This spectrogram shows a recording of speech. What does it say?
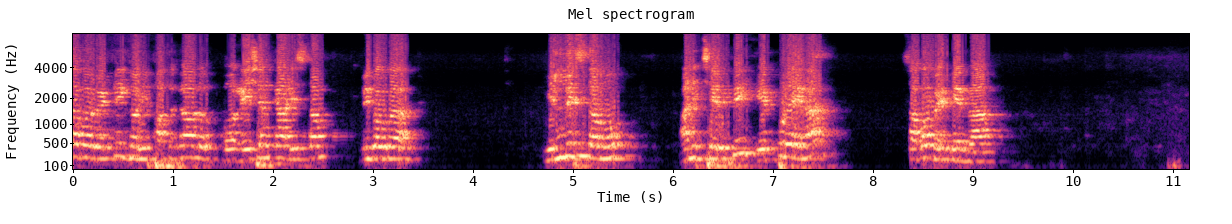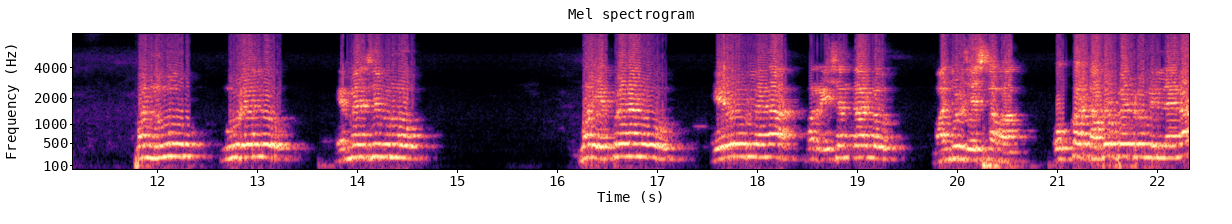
సభ పెట్టి ఈ పథకాలు రేషన్ కార్డు ఇస్తాం మీకు ఒక ఇల్లు ఇస్తాము అని చెప్పి ఎప్పుడైనా సభ పెట్టిండ్రా? మరి నువ్వు మూడేళ్ళు ఎమ్మెల్సీ ఉన్నావు. మరి ఎప్పుడైనా నువ్వు ఏ ఊర్లైనా మరి రేషన్ కార్డు మంజూరు చేసినావా? ఒక్క డబుల్ బెడ్రూమ్ ఇల్లైనా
